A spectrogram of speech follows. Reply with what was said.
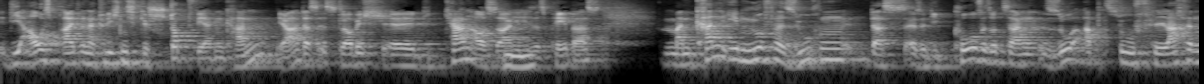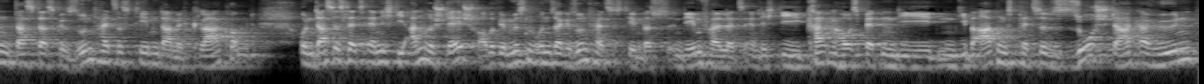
die Ausbreitung natürlich nicht gestoppt werden kann. Ja, das ist, glaube ich, äh, die Kernaussage mhm. dieses Papers. Man kann eben nur versuchen, dass also die Kurve sozusagen so abzuflachen, dass das Gesundheitssystem damit klarkommt. Und das ist letztendlich die andere Stellschraube. Wir müssen unser Gesundheitssystem, das in dem Fall letztendlich die Krankenhausbetten, die, die Beatmungsplätze so stark erhöhen,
